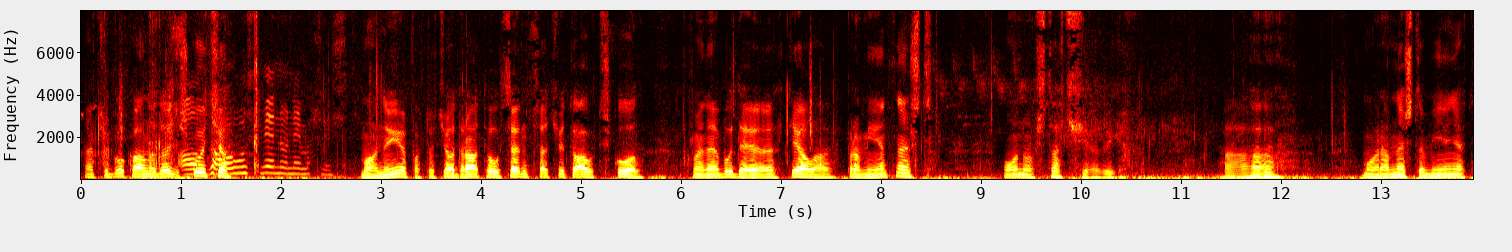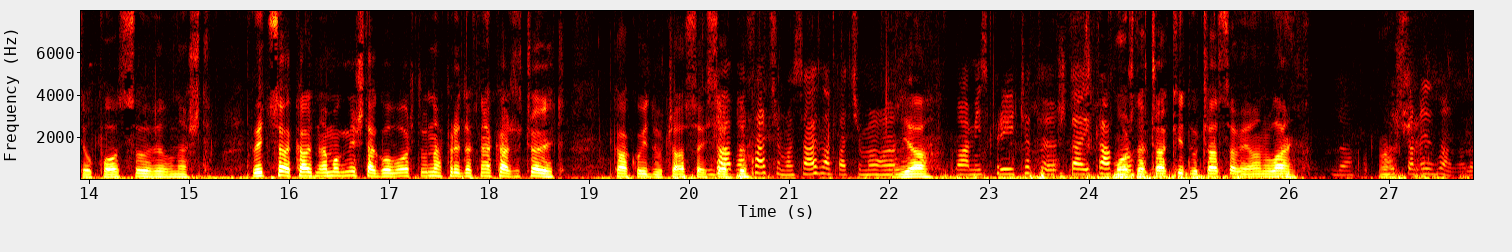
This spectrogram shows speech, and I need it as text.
Znači, bukvalno dođeš kuću. za ovu smjenu nemaš ništa. Ma nije, pa to će odraditi ovu sedmicu, sad ću biti u autoškolu. Ako me ne bude htjela promijeniti nešto, ono šta ću ja bi ga. Moram nešto mijenjati ili posao ili nešto. Već sad kao ne mogu ništa govoriti unaprijed dok ne kaže čovjek kako idu časa i sve Da, pa to. sad ćemo saznat pa ćemo Ja, vam ispričat šta i kako. možda čak idu časovi online. Da. Ništa ne znamo, da.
